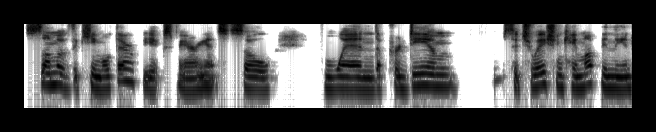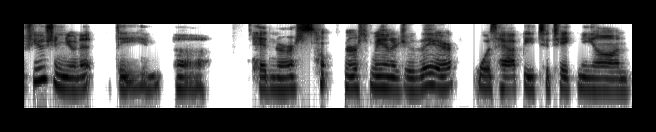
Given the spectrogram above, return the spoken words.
some of the chemotherapy experience. So when the per diem situation came up in the infusion unit, the uh, head nurse, nurse manager there, was happy to take me on.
